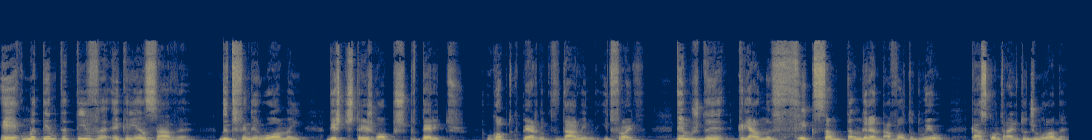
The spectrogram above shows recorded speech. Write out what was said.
é uma tentativa acriançada de defender o homem destes três golpes pretéritos: o golpe de Copérnico, de Darwin e de Freud. Temos de criar uma ficção tão grande à volta do eu, caso contrário, tudo desmorona.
